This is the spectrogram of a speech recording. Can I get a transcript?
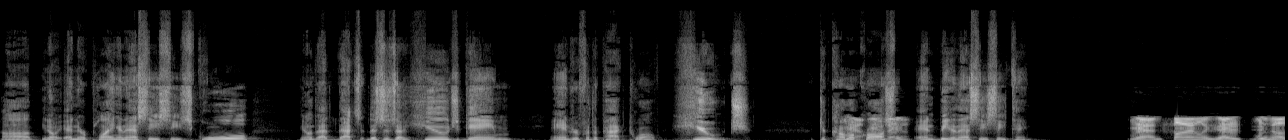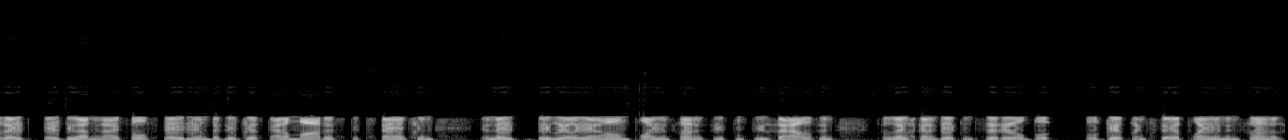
Uh, you know, and they're playing an SEC school. You know, that that's this is a huge game, Andrew, for the Pac-12. Huge to come Yeah, across and and, beat an SEC team. Yeah, and finally, they you know they they do have a nice little stadium, but they just had a modest expansion, and they they really at home play in front of fifty two thousand. So there's going to be a considerable difference there, playing in front of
